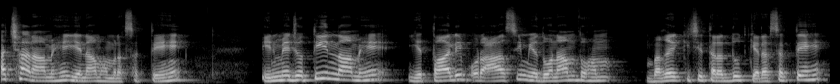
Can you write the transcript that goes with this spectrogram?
अच्छा नाम है, ये नाम हम रख सकते हैं। इनमें जो तीन नाम हैं, ये तालिब और आसिम, ये दो नाम तो हम बग़ैर किसी तरद के रख सकते हैं।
